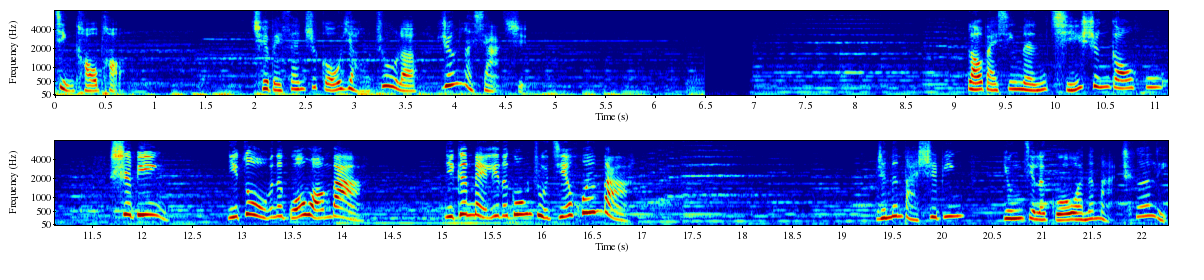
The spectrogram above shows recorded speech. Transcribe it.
紧逃跑，却被三只狗咬住了，扔了下去。老百姓们齐声高呼：“士兵，你做我们的国王吧！”你跟美丽的公主结婚吧！人们把士兵拥进了国王的马车里，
